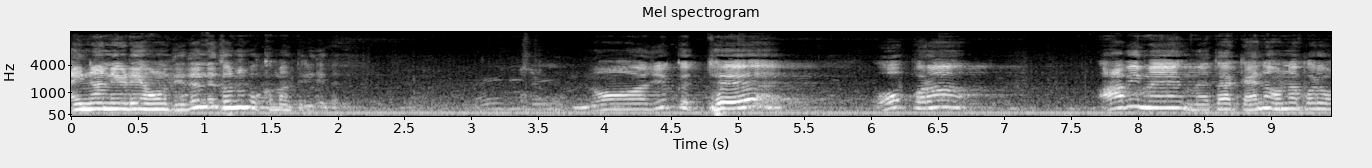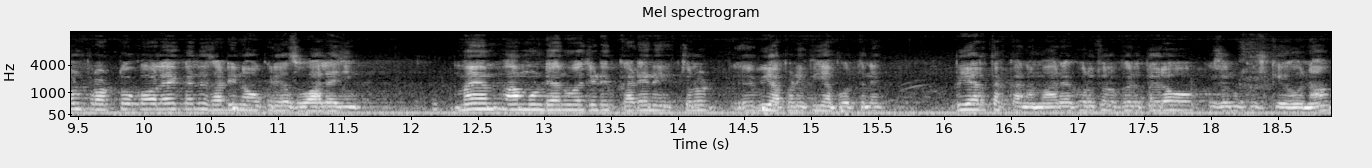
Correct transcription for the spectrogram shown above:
ਇੰਨਾ ਨੇੜੇ ਆਉਣ ਦੇ ਦਿੰਦੇ ਤੁਹਾਨੂੰ ਮੁੱਖ ਮੰਤਰੀ ਦੇ ਕਦੇ? ਨਾ ਜੀ ਕਿੱਥੇ? ਉਹ ਪਰਾਂ। ਆ ਵੀ ਮੈਂ ਮੈਂ ਤਾਂ ਕਹਿਣਾ ਹੁੰਦਾ, ਪਰ ਹੁਣ ਪ੍ਰੋਟੋਕਾਲ ਹੈ, ਕਹਿੰਦੇ ਸਾਡੀ ਨੌਕਰੀ ਦਾ ਸਵਾਲ ਹੈ ਜੀ। ਮੈਂ ਆ ਮੁੰਡਿਆਂ ਨੂੰ ਜਿਹੜੇ ਖੜੇ ਨੇ, ਚਲੋ ਇਹ ਵੀ ਆਪਣੀ ਧੀਆਂ ਪੁੱਤ ਨੇ, ਵੀ ਯਾਰ ਧੱਕਾ ਨਾ ਮਾਰਿਆ ਕਰੋ, ਚਲੋ ਫਿਰ ਤੇ ਰਹੋ, ਕਿਸੇ ਨੂੰ ਕੁਝ ਕਿਹੋ ਨਾ।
